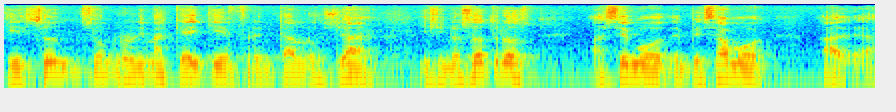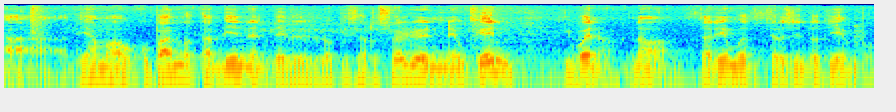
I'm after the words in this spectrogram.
que son, son problemas que hay que enfrentarlos ya. Y si nosotros hacemos, empezamos a, a, digamos, a ocuparnos también de lo que se resuelve en Neuquén y bueno, no, estaríamos trayendo tiempo.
